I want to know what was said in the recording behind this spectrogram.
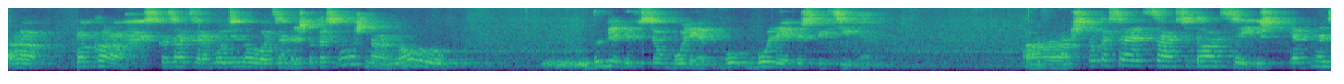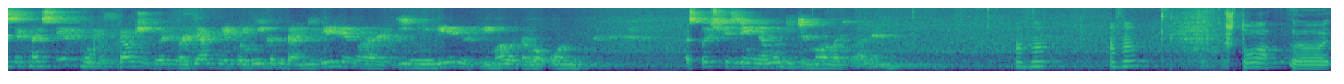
А, Пока сказать о работе нового центра что-то сложно, но выглядит все более, бо- более перспективно. А, Что касается ситуации и обмен всех на всех, ну, как я уже говорила, я в него никогда не верила и не верю, и мало того, он с точки зрения логики мало реален. Что, э,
